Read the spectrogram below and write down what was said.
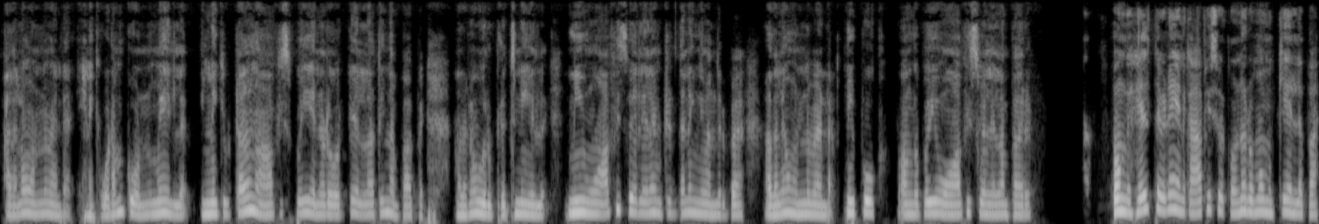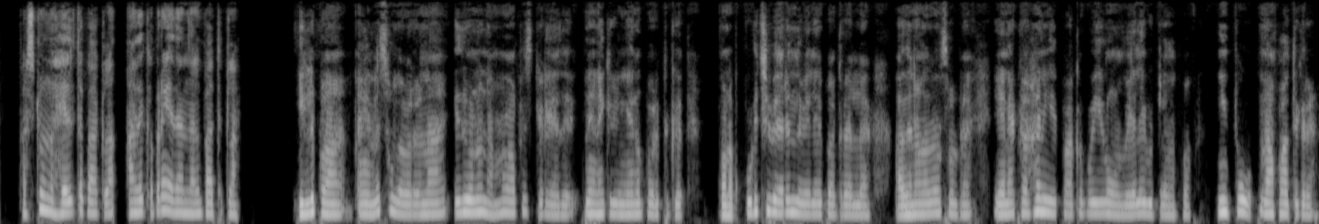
அதெல்லாம் ஒன்றும் வேண்டாம். எனக்கு உடம்புக்கு ஒண்ணுமே இல்லை. இன்னைக்கு விட்டாலும் நான் ஆஃபீஸ் போய் என்னோட ஒர்க் எல்லாத்தையும் நான் பார்ப்பேன். அதெல்லாம் ஒரு பிரச்சனையும் இல்லை. நீ உன் ஆஃபீஸ் வேலையெல்லாம் விட்டுட்டு தானே இங்கே வந்திருப்ப? அதெல்லாம் ஒன்றும் வேண்டாம். நீ போ. அங்க போய் உன் ஆஃபீஸ் வேலையெல்லாம் பாரு. உங்க ஹெல்த்தை விட எனக்கு ஆஃபீஸ் ஒர்க் ஒன்றும் ரொம்ப முக்கியம் இல்லப்பா. ஃபர்ஸ்ட் உங்க ஹெல்த்தை பார்க்கலாம். அதுக்கப்புறம் எதா இருந்தாலும் பார்த்துக்கலாம். இல்லப்பா நான் என்ன சொல்ல வரேன்னா இது ஒன்றும் நம்ம ஆஃபீஸ் கிடையாது. நினைக்கிறீங்கன்னு போறதுக்கு உனக்கு பிடிச்சி வேற இந்த வேலையை பாக்குறல்ல அதனாலதான் சொல்றேன். எனக்காக நீ பார்க்க போய் உன் வேலையை விட்டு நீ போ நான் பார்த்துக்கிறேன்.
